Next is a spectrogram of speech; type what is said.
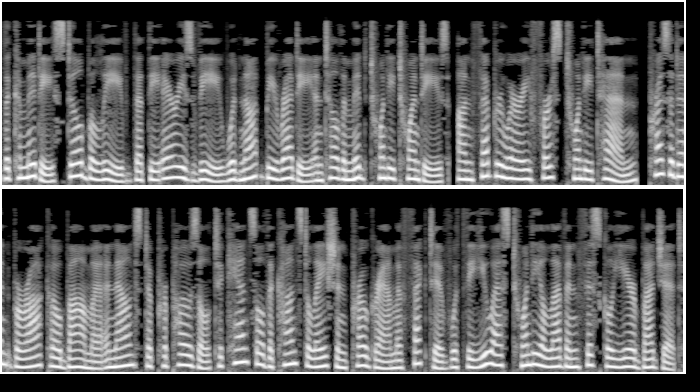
the committee still believed that the Ares V would not be ready until the mid-2020s. On February 1, 2010, President Barack Obama announced a proposal to cancel the Constellation program effective with the U.S. 2011 fiscal year budget,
